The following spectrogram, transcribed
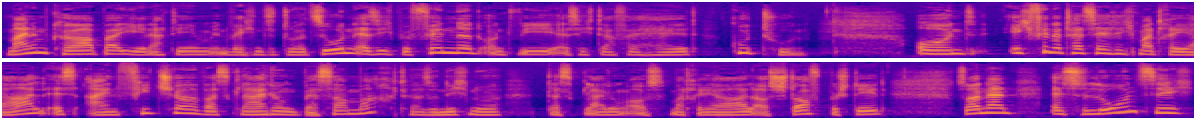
meinem Körper, je nachdem, in welchen Situationen er sich befindet und wie er sich da verhält, gut tun. Und ich finde tatsächlich, Material ist ein Feature, was Kleidung besser macht. Also nicht nur, dass Kleidung aus Material, aus Stoff besteht, sondern es lohnt sich,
